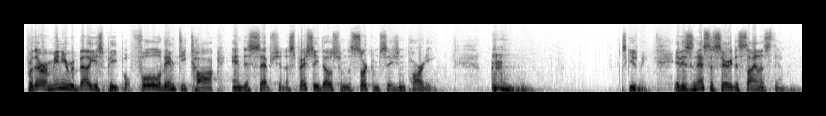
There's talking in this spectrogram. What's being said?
For there are many rebellious people, full of empty talk and deception, especially those from the circumcision party. Excuse me. It is necessary to silence them.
